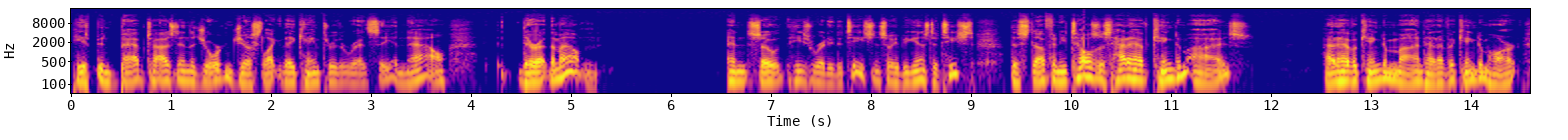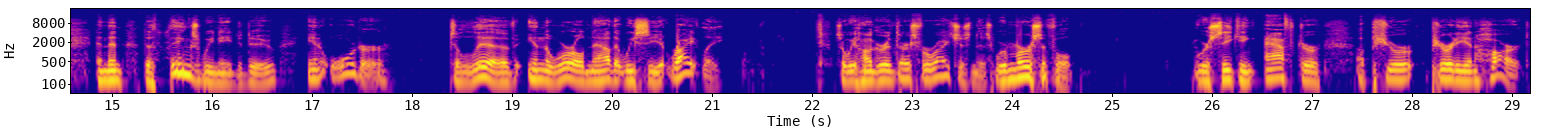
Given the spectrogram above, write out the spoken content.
He's been baptized in the Jordan just like they came through the Red Sea, and now they're at the mountain. And so he's ready to teach. And so he begins to teach this stuff, and he tells us how to have kingdom eyes, how to have a kingdom mind, how to have a kingdom heart, and then the things we need to do in order to live in the world now that we see it rightly. So we hunger and thirst for righteousness. We're merciful. We're seeking after a pure purity in heart.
